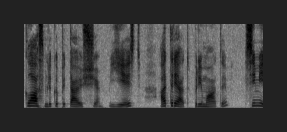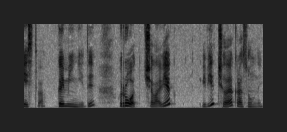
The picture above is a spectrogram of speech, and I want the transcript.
Класс млекопитающие есть. Отряд приматы. Семейство гоминиды. Род человек и вид человек разумный.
